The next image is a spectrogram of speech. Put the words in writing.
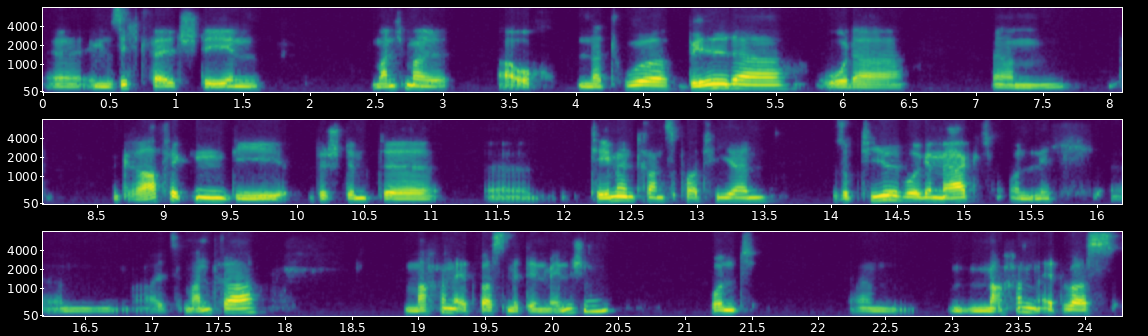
äh, im Sichtfeld stehen, manchmal auch Naturbilder oder ähm, Grafiken, die bestimmte äh, Themen transportieren, subtil wohlgemerkt und nicht ähm, als Mantra, machen etwas mit den Menschen und ähm, machen etwas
